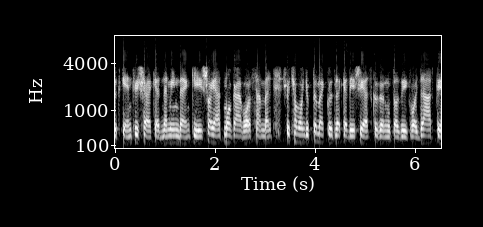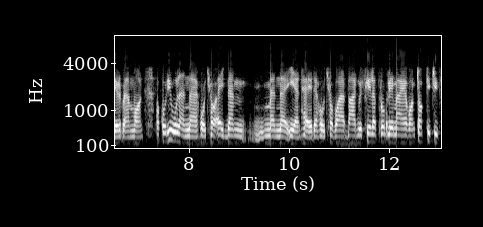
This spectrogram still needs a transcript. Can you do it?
felnőttként viselkedne mindenki saját magával szemben, és hogyha mondjuk tömegközlekedés közlekedési eszközön utazik, vagy zárt térben van, akkor jó lenne, hogyha egy nem menne ilyen helyre, hogyha bármiféle problémája van, csak kicsit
